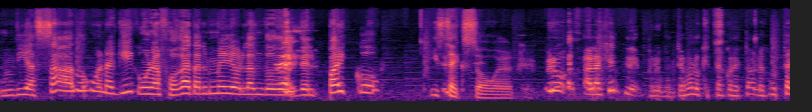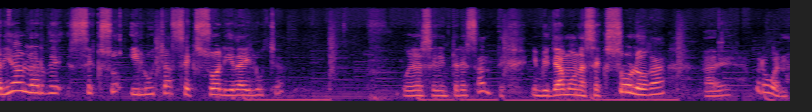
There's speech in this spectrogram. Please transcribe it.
un día sábado, weón, aquí con una fogata al medio hablando de- del paico y sexo, weón. Pero a la gente, preguntemos a los que están conectados, ¿les gustaría hablar de sexo y lucha, sexualidad y lucha? Puede ser interesante. Invitamos a una sexóloga, a ver, pero bueno.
